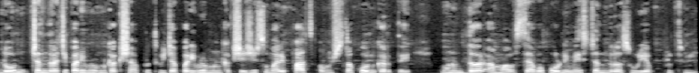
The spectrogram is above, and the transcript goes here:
दोन चंद्राची परिभ्रमण कक्षा पृथ्वीच्या परिभ्रमण कक्षेशी सुमारे पाच अंशचा कोण करते. म्हणून दर अमावस्या व पौर्णिमेस चंद्र सूर्य पृथ्वी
